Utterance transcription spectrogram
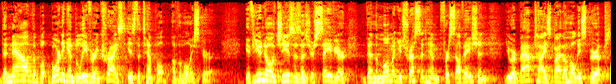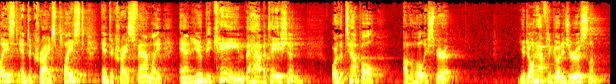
that now the born again believer in Christ is the temple of the Holy Spirit. If you know Jesus as your Savior, then the moment you trusted Him for salvation, you were baptized by the Holy Spirit, placed into Christ, placed into Christ's family, and you became the habitation or the temple of the Holy Spirit. You don't have to go to Jerusalem,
